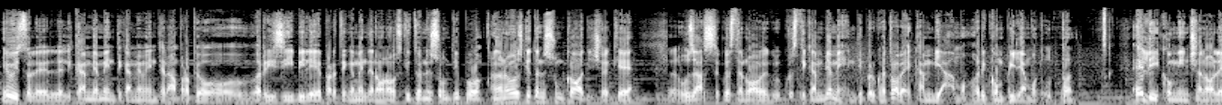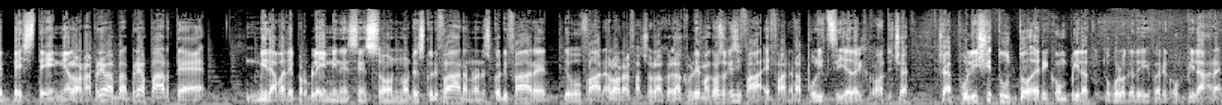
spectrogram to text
Io ho visto i cambiamenti, i cambiamenti erano proprio risibili praticamente non avevo scritto nessun tipo, non avevo scritto nessun codice che usasse nuove, questi cambiamenti. Per cui ho detto, vabbè, cambiamo, ricompiliamo tutto. E lì cominciano le bestemmie. Allora, la prima, prima parte è mi dava dei problemi, nel senso non riesco a rifare, non riesco a rifare, devo fare. Allora faccio la, la, prima cosa che si fa è fare la pulizia del codice, cioè pulisci tutto e ricompila tutto quello che devi ricompilare.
